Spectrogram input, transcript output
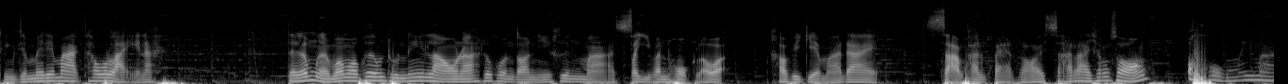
ถึงจะไม่ได้มากเท่าไหร่นะ แต่ก็เหมือนว่ามาเพิ่มทุนให้เรานะ ทุกคนตอนนี้ขึ้นมา 4,600 แล้วอะเข้าฟรีเกมมาได้ 3,800 สาหร่ายช่อง 2 โอ้โห ไม่มา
